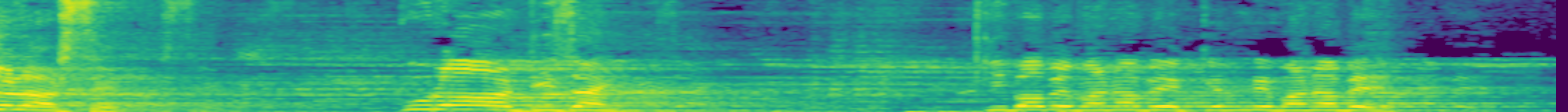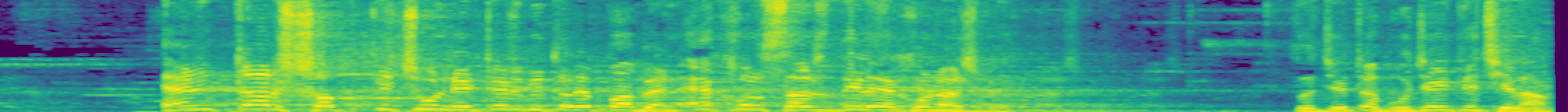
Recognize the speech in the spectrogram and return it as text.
চলে আসছে। পুরা ডিজাইন। কীভাবে বানাবে, কেমনে বানাবে? এন্টার সবকিছু নেটের ভিতরে পাবেন। এখন সার্চ দিলে এখন আসবে। তো যেটা বুঝাইতেছিলাম,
